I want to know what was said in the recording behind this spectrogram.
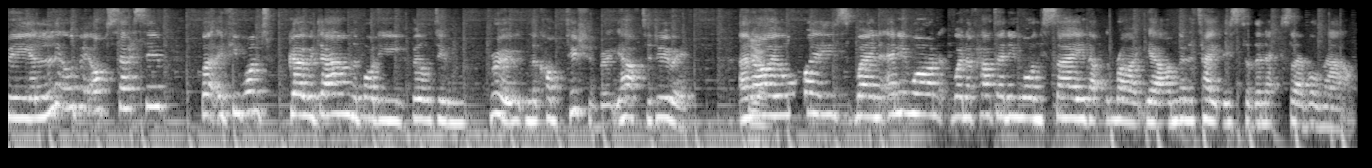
be a little bit obsessive, but if you want to go down the bodybuilding route and the competition route, you have to do it. And yeah. I always, when anyone, when I've had anyone say that, right, yeah, I'm going to take this to the next level now,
